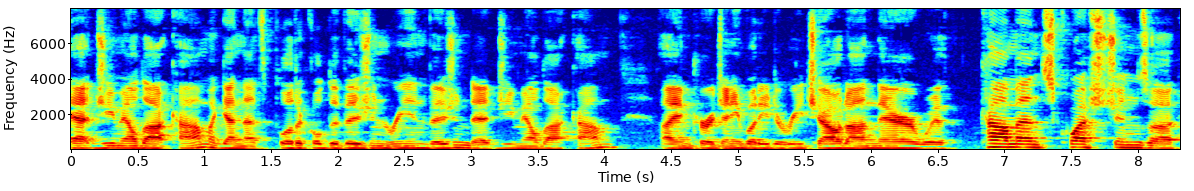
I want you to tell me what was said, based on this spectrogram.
at gmail.com. Again, that's political division re-envisioned at gmail.com. I encourage anybody to reach out on there with comments, questions. Uh,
